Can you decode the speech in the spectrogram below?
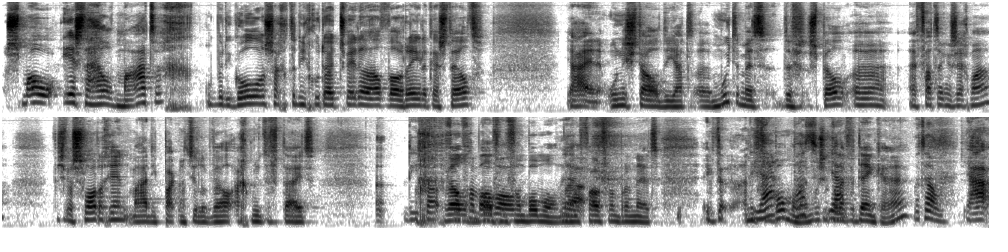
Smal, eerste helft matig. Ook bij die goal zag het er niet goed uit. Tweede helft wel redelijk hersteld. Ja, en Unistal die had eh, moeite met de spelervattingen, zeg maar. Was hij was slordig in, maar die pakt natuurlijk wel acht minuten voor tijd. Die bal Geweldige van, bal van Van Bommel. Ja. Ja. fout van Brenet. Ik, aan die Ja, Van Bommel wat? moest ik Ja. wel even denken. Hè? Wat dan? Ja,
